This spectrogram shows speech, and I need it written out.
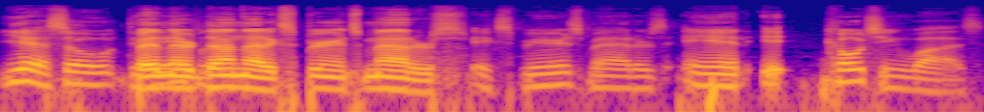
Yeah. So the been there, done that. Experience matters. Experience matters, and it coaching wise,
